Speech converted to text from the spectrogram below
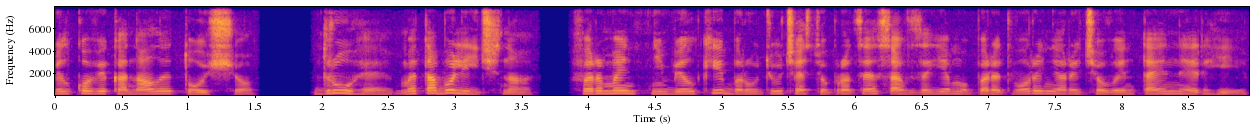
білкові канали тощо. Друге метаболічна. Ферментні білки беруть участь у процесах взаємоперетворення речовин та енергії.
